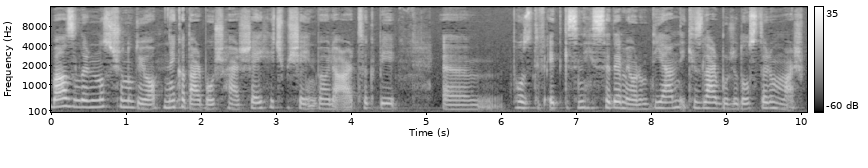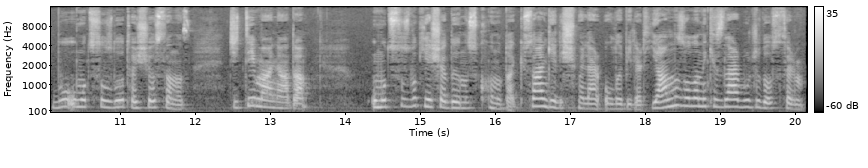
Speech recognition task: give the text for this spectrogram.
Bazılarınız şunu diyor, ne kadar boş her şey, hiçbir şeyin böyle artık bir e, pozitif etkisini hissedemiyorum diyen ikizler burcu dostlarım var. Bu umutsuzluğu taşıyorsanız ciddi manada umutsuzluk yaşadığınız konuda güzel gelişmeler olabilir. Yalnız olan ikizler burcu dostlarım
